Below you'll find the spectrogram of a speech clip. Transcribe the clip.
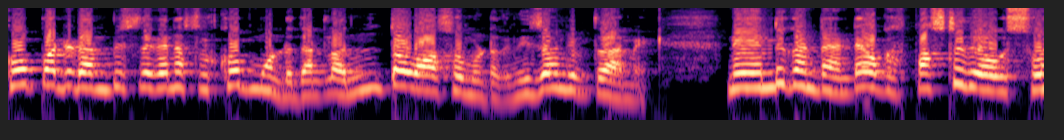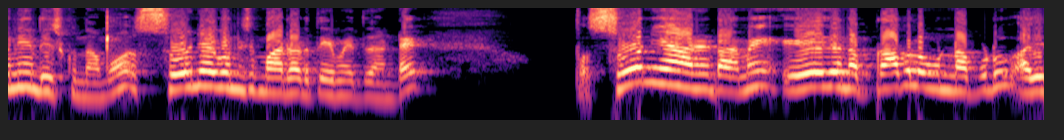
కోపడ్డట్టు అనిపిస్తుంది కానీ అసలు కోపం ఉంటుంది దాంట్లో ఎంతో వాస్తవం ఉంటుంది. నిజం చెప్తుంది ఆమె. నేను ఎందుకంటే అంటే ఒక ఫస్ట్ ఒక సోనియా తీసుకుందాము. సోనియా గురించి మాట్లాడితే ఏమవుతుందంటే సోనియా అనేట ఆమె ఏదైనా ప్రాబ్లం ఉన్నప్పుడు అది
